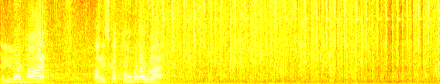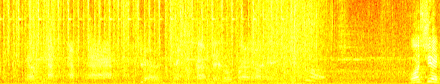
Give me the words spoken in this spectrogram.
रिलोड मार, और इसका थोबड़ा उड़ा। Oh shit!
